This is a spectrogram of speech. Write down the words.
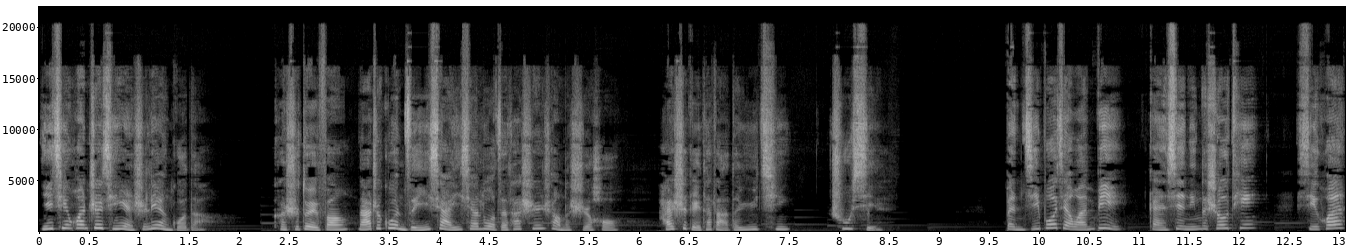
倪清欢之前也是练过的，可是对方拿着棍子一下一下落在他身上的时候，还是给他打得淤青、出血。本集播讲完毕，感谢您的收听，喜欢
